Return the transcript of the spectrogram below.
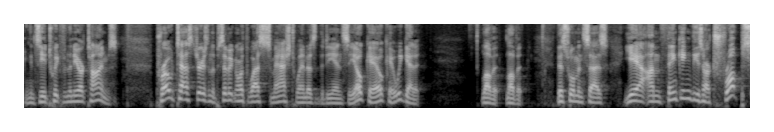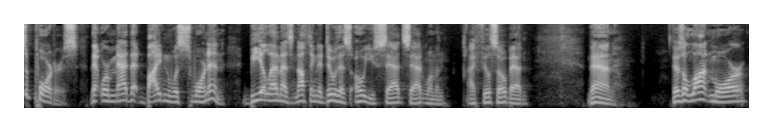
you can see a tweet from the New York Times. Protesters in the Pacific Northwest smashed windows at the DNC. Okay, okay, we get it. Love it, love it. This woman says, Yeah, I'm thinking these are Trump supporters that were mad that Biden was sworn in. BLM has nothing to do with this. Oh, you sad, sad woman. I feel so bad. Man, there's a lot more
